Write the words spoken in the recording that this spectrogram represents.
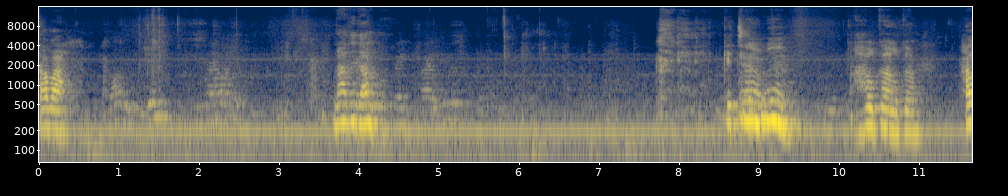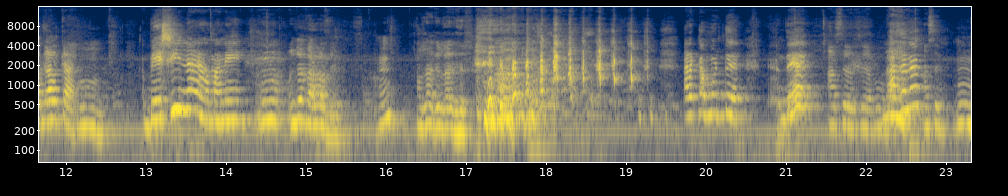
সাবা। না দি জাল। হালকা হালকা। হালকা হালকা? বেশি না মানে? হুম? লাগে লাগে আর কামড় দে দে। আছে আছে আপু আছে না? আছে। হুম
